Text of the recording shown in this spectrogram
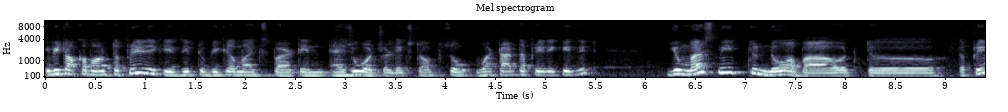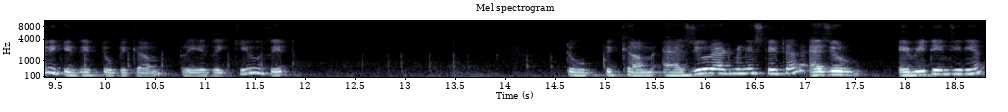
if we talk about the prerequisite to become an expert in Azure Virtual Desktop, so what are the prerequisite? You must need to know about uh, the prerequisite to become prerequisite to become Azure Administrator, Azure AVD Engineer.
